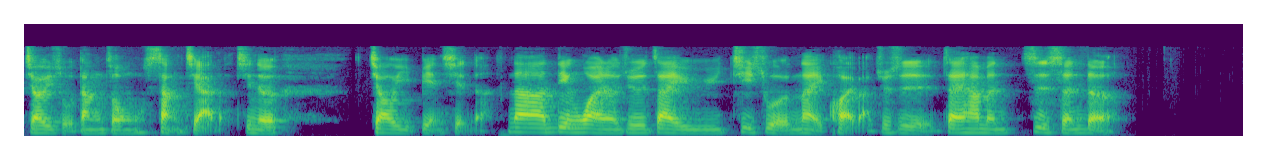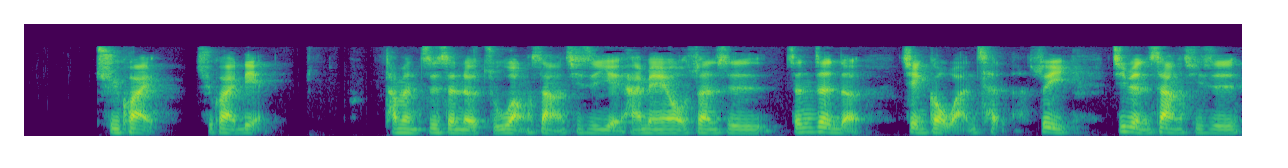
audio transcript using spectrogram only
交易所当中上架的，进而交易变现的。那另外呢，就是在于技术的那一块吧，就是在他们自身的区块区块链，他们自身的主网上，其实也还没有算是真正的建构完成，所以。基本上其实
